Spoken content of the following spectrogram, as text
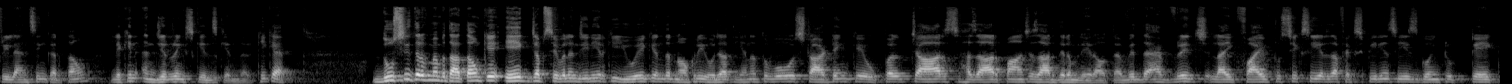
फ्रीलैंसिंग करता हूँ, लेकिन इंजीनियरिंग स्किल्स के अंदर, ठीक है? दूसरी तरफ़ मैं बताता हूँ कि एक जब सिविल इंजीनियर की यूए के अंदर नौकरी हो जाती है ना तो वो स्टार्टिंग के ऊपर चार हज़ार, पाँच हज़ार दिरम ले रहा होता है। With average like five to six years of experience he is going to take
